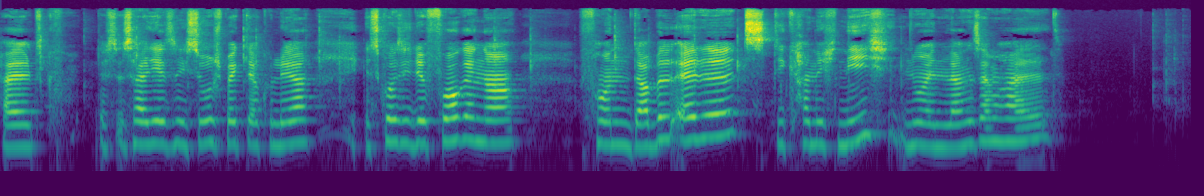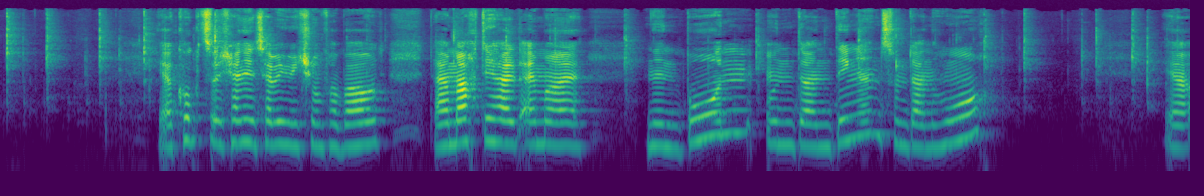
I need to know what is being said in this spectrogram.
Halt, das ist halt jetzt nicht so spektakulär. Ist quasi der Vorgänger von Double Edits. Die kann ich nicht, nur in langsam halt. Ja, guckt euch an, jetzt habe ich mich schon verbaut. Da macht ihr halt einmal einen Boden und dann Dingens und dann hoch. Ja,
